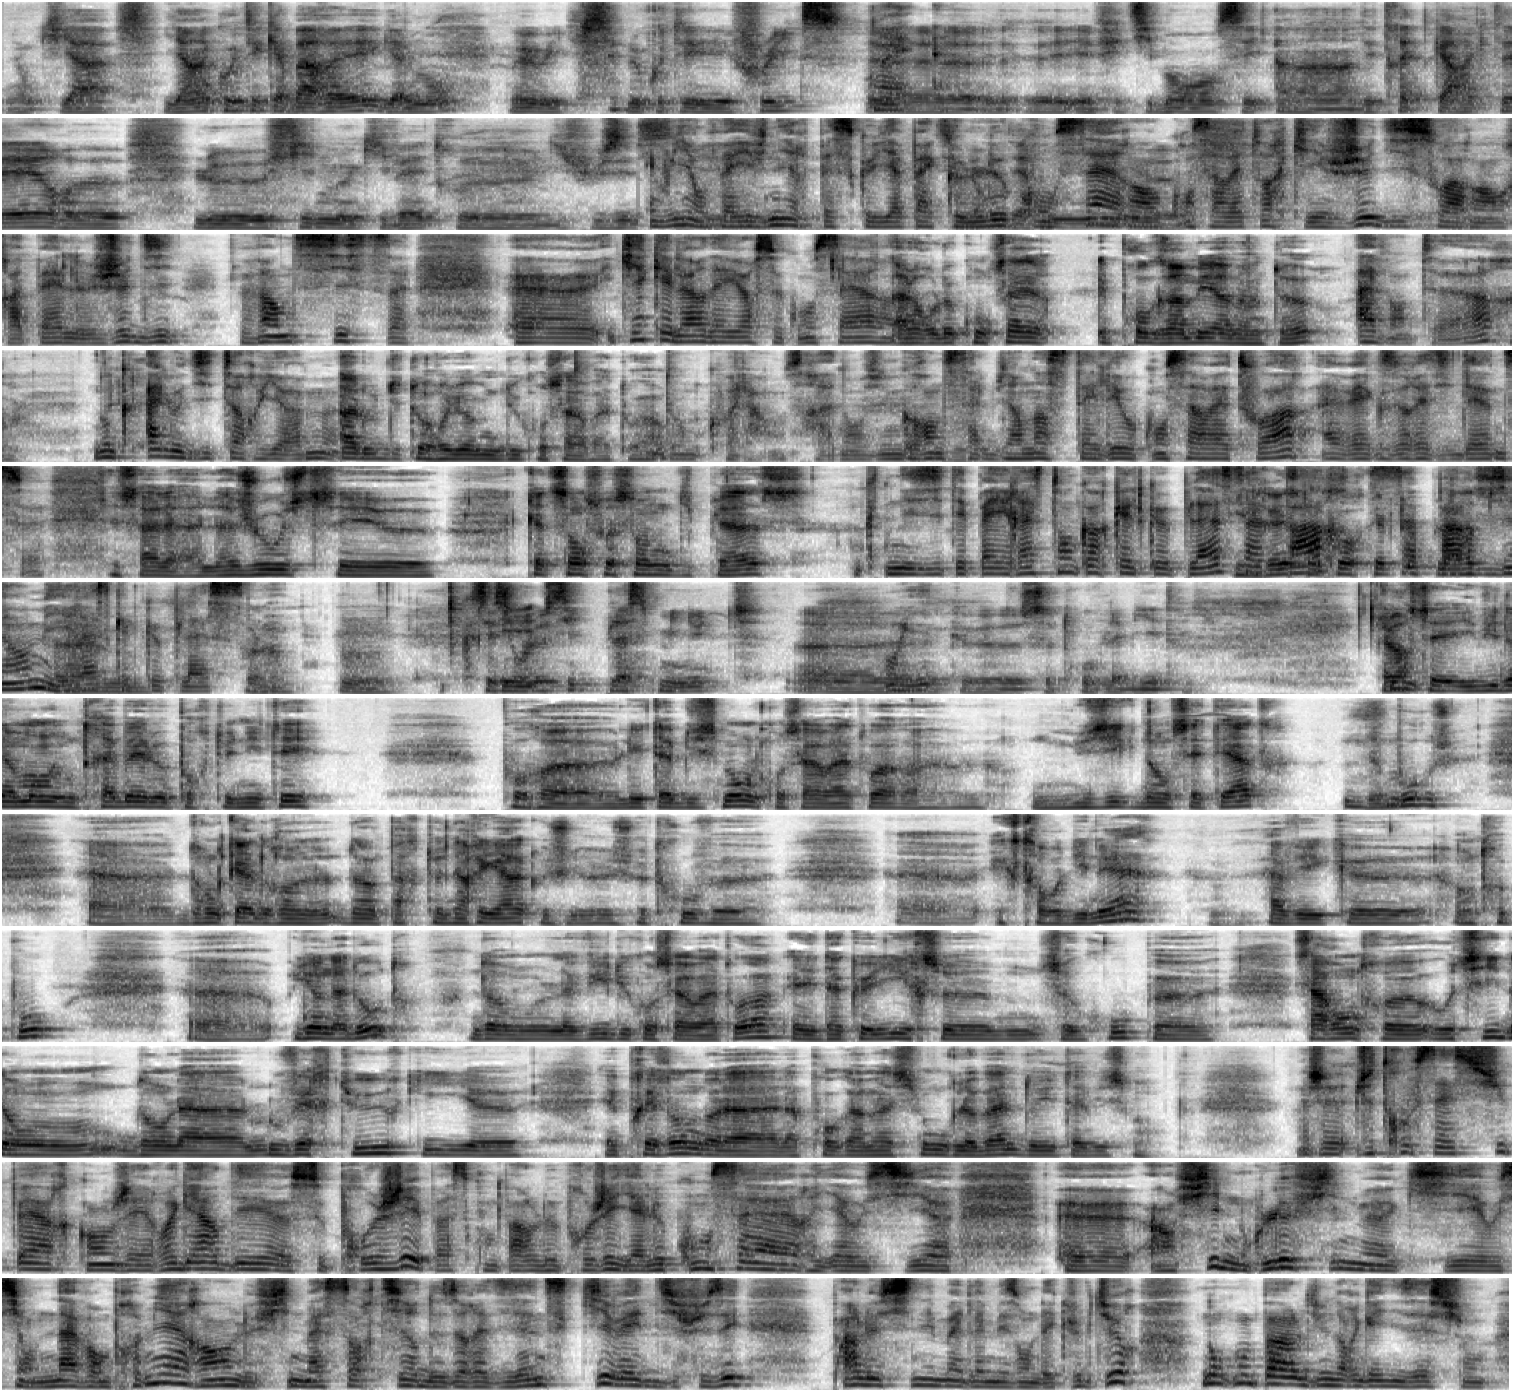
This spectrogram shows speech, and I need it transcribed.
Donc il y a il y a un côté cabaret également. Oui oui, le côté freaks. Ouais. Euh, effectivement, c'est un des traits de caractère. Euh, le film qui va être euh, diffusé. Et oui, on va y venir parce qu'il n'y a pas que le dernier, concert hein, au conservatoire qui est jeudi soir. Hein, on rappelle jeudi 26. Euh, qui à quelle heure d'ailleurs ce concert? Alors le concert est programmé à 20h. À 20h. Donc à l'auditorium. À l'auditorium du conservatoire. Donc voilà, on sera dans une grande salle bien installée au conservatoire avec The Residence. C'est ça, la, la jauge c'est euh, 470 places. Donc n'hésitez pas, il reste encore quelques places. Il ça reste part, encore quelques ça places. part bien, mais il Euh, reste quelques places. Voilà. Mmh. C'est sur le site Place Minute euh, Oui. que se trouve la billetterie. Alors c'est évidemment une très belle opportunité pour euh, l'établissement, le conservatoire euh, de musique, danse et théâtre de Mhm. Bourges, euh, dans le cadre d'un partenariat que je, je trouve euh, euh, extraordinaire Mhm. avec euh, Entrepôt. Euh, il y en a d'autres dans la vie du conservatoire et d'accueillir ce, ce groupe, euh, ça rentre aussi dans, dans la l'ouverture qui euh, est présente dans la, la programmation globale de l'établissement. Je, je, trouve ça super quand j'ai regardé euh, ce projet, parce qu'on parle de projet, il y a le concert, il y a aussi euh, euh, un film, donc le film qui est aussi en avant-première, hein, le film à sortir de The Residence, qui va être diffusé par le cinéma de la Maison de la Culture. Donc on parle d'une organisation,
